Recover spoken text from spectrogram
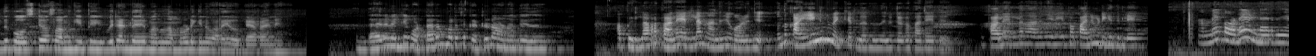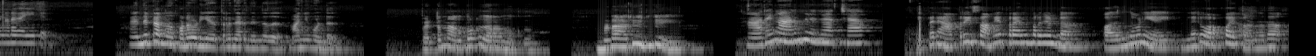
ഇത് ഗോസ്റ്റ് ബസ് ആണെങ്കിൽ ഇപ്പൊ ഇവർ രണ്ടുപേരും വന്ന് നമ്മളോട് ഇങ്ങനെ പറയുമോ കയറാന് എന്തായാലും വലിയ കൊട്ടാരം പുറത്തെ കെട്ടിടമാണല്ലോ ഇത്. ആ പിള്ളേരുടെ തലയെല്ലാം നനഞ്ഞു കുഴഞ്ഞ്. ഒന്ന് കൈയെങ്കിലും വെക്കരുതായിരുന്നു നിനക്കൊക്കെ തലയിൽ തലയെല്ലാം നനഞ്ഞ് ഇനിയിപ്പോൾ പനി പിടിക്കത്തില്ലേ? അമ്മേ കൊട ഉണ്ടായിരുന്നു ഞങ്ങളുടെ കയ്യിൽ. എന്നിട്ടാണ് കുട പിടിക്കുക ഇത്ര നേരം നിന്നത് മഞ്ഞു കൊണ്ട് പെട്ടെന്ന് അകത്തോട്ട് കയറാൻ നോക്കൂ. ഇവിടെ ആരും ഇല്ലേ? ആരെയും കാണുന്നില്ല അച്ഛ ഇപ്പൊ രാത്രി സമയം എത്രയെന്ന് പറഞ്ഞോണ്ടാ? പതിനൊന്ന് മണിയായി. എല്ലാരും ഉറപ്പായി കാണുന്നതാ.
